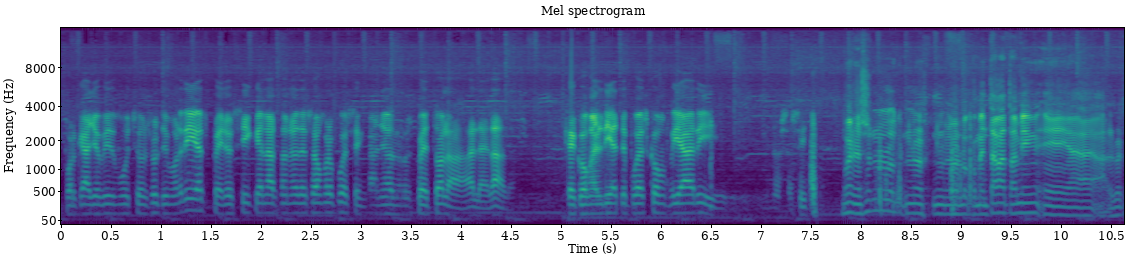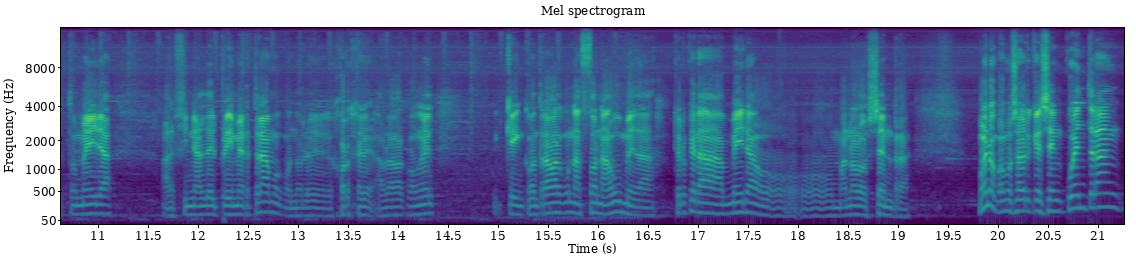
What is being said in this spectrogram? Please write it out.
porque ha llovido mucho en los últimos días, pero sí que en las zonas de sombra pues engaña respecto a la, helada, que con el día te puedes confiar y, y no así. Bueno, eso nos lo, comentaba también eh, Alberto Meira al final del primer tramo, cuando le- Jorge hablaba con él, que encontraba alguna zona húmeda. Creo que era Meira o, Manolo Senra. Bueno, vamos a ver qué se encuentran,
